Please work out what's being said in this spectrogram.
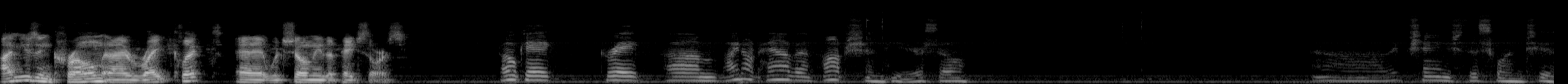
I'm using Chrome and I right clicked and it would show me the page source. Okay, great. Um, I don't have an option here, so. Uh, they've changed this one too.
